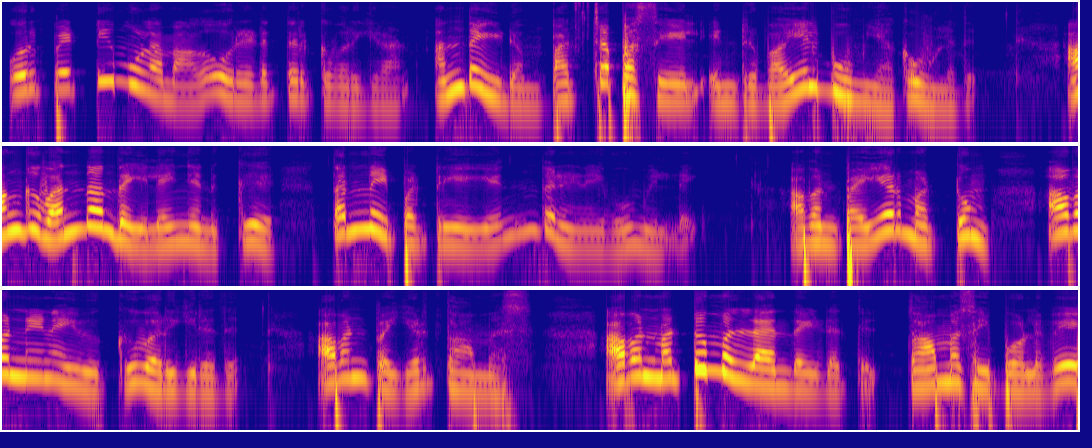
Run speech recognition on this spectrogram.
ஒரு பெட்டி மூலமாக ஒரு இடத்திற்கு வருகிறான். அந்த இடம் பச்சை பசேல் என்று வயல் பூமியாக உள்ளது. அங்கு வந்த அந்த இளைஞனுக்கு தன்னை பற்றிய எந்த நினைவும் இல்லை. அவன் பெயர் மட்டும் அவன் நினைவுக்கு வருகிறது. அவன் பெயர் தாமஸ். அவன் மட்டுமல்ல அந்த இடத்தில். தாமஸை போலவே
